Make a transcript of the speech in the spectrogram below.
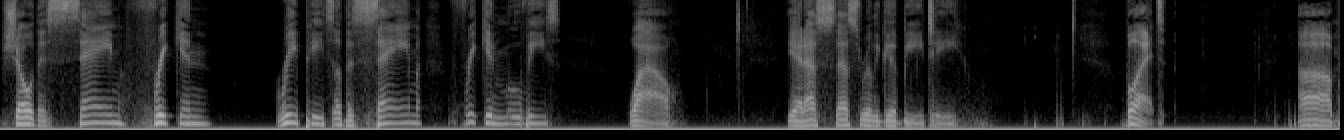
show the same freaking repeats of the same freaking movies. Wow. Yeah, that's that's really good BET. But um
